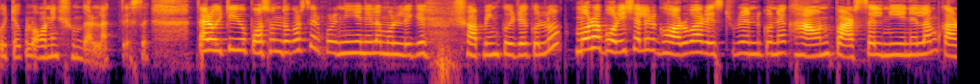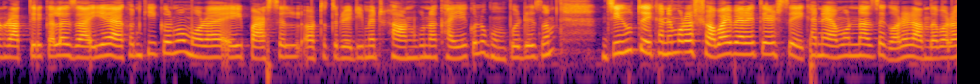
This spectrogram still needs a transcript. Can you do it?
ওইটাগুলো অনেক সুন্দর লাগতেছে। তার ওইটাইও পছন্দ করছে, এরপরে নিয়ে নিলাম ওর লেগে শপিং করে করল মোরা বরিশালের ঘরোয়া রেস্টুরেন্ট গুনে খাওন পার্সেল নিয়ে নিলাম, কারণ রাত্রিকালা যাইয়া এখন কি করব, মোরা এই পার্সেল অর্থাৎ রেডিমেড খাওয়ানগুলো খাইয়ে করল ঘুম পড়ে যেহেতু এখানে মোরা সবাই বেড়াইতে আসছে, এখানে এমন না যে ঘরে রান্দাবাড়া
